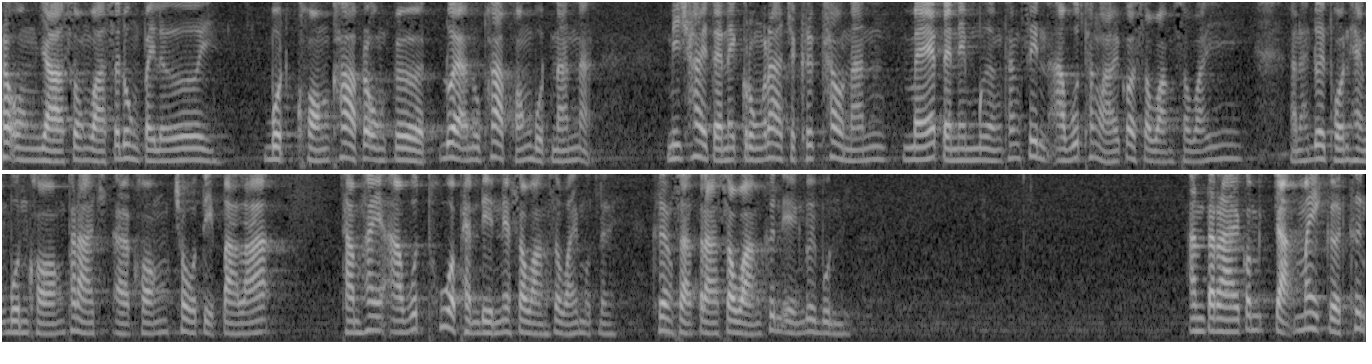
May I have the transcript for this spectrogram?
พระองค์อย่าทรงหวาสะดุ้งไปเลย บุตรของข้าพระองค์เกิดด้วยอนุภาพของบุตรนั้นน่ะมิใช่แต่ในกรุงราชครึกเท่านั้น แม้แต่ในเมืองทั้งสิ้นอาวุธทั้งหลายก็สว่างสวัยนะด้วยผลแห่งบุญของพระราชของโชติปาละทำให้อาวุธทั่วแผ่นดินเนี่ยสว่างสวัยหมดเลย เครื่องศาสตราสว่างขึ้นเองด้วยบุญ อันตรายก็จะไม่เกิดขึ้น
